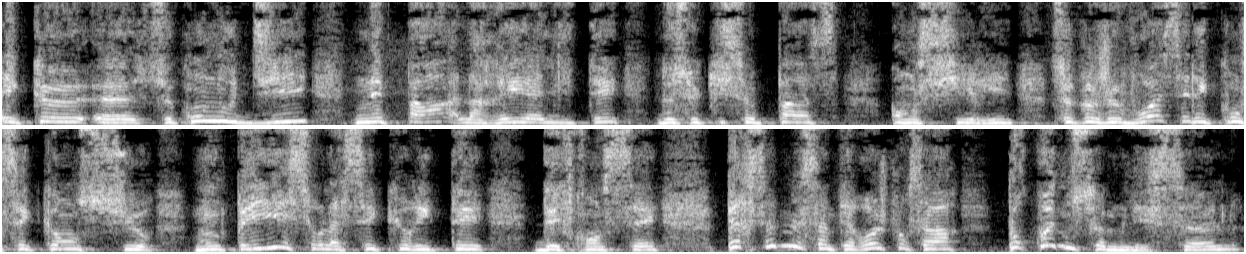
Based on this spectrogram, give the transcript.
et que ce qu'on nous dit n'est pas la réalité de ce qui se passe en Syrie. Ce que je vois, c'est les conséquences sur mon pays et sur la sécurité des Français. Personne ne s'interroge pour savoir pourquoi nous sommes les seuls.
